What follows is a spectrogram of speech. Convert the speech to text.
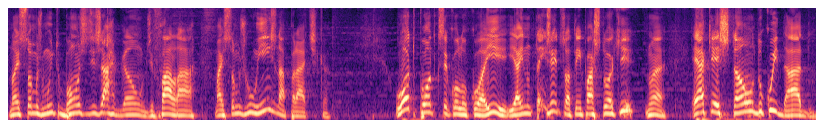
Nós somos muito bons de jargão, de falar, mas somos ruins na prática. O outro ponto que você colocou aí, e aí não tem jeito, só tem pastor aqui, não é? É a questão do cuidado.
